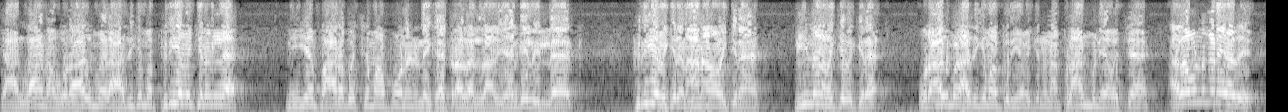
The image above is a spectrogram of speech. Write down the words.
யாரெல்லாம் நான் ஒரு ஆள் மேல அதிகமா பிரிய வைக்கிறேன்ல. நீ ஏன் பாரபட்சமா போனேன்னு என்னை கேட்டுறாத அல்ல. என் கையில் இல்ல. பிரிய வைக்கிற நானா வைக்கிறேன். நீ தான் வைக்க வைக்கிற? ஒரு ஆள் மேல அதிகமா பிரிய வைக்கணும் நான் பிளான் பண்ணியா வச்சேன். அதெல்லாம் ஒண்ணும் கிடையாது.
